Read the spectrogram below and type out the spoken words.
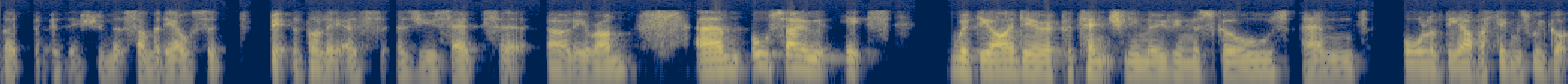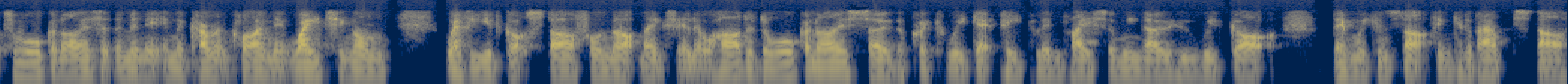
the, the position that somebody else had bit the bullet as as you said to, earlier on. Um, also it's with the idea of potentially moving the schools and all of the other things we've got to organise at the minute in the current climate waiting on whether you've got staff or not makes it a little harder to organise. So the quicker we get people in place and we know who we've got, then we can start thinking about staff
